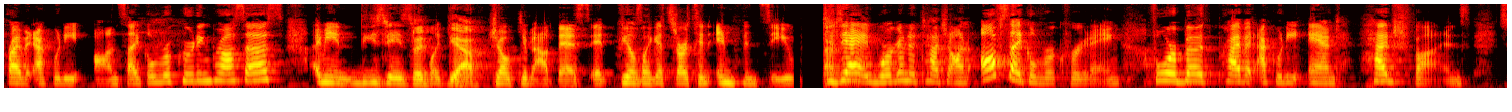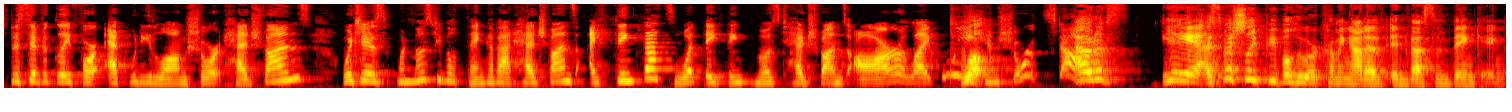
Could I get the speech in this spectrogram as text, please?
private equity on cycle recruiting process. I mean, these days, But, like yeah. joked about this, it feels like it starts in infancy. Today, we're going to touch on off cycle recruiting for both private equity and hedge funds, specifically for equity long short hedge funds, which is when most people think about hedge funds, I think that's what they think most hedge funds are. Like, we Well, can short stuff. Out of yeah, yeah, especially people who are coming out of investment banking.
